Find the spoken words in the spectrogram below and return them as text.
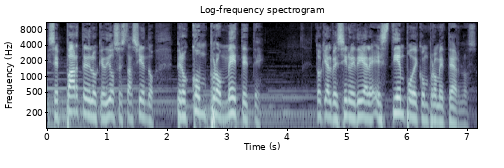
y sé parte de lo que Dios está haciendo, pero comprométete. Toque al vecino y dígale, es tiempo de comprometernos.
